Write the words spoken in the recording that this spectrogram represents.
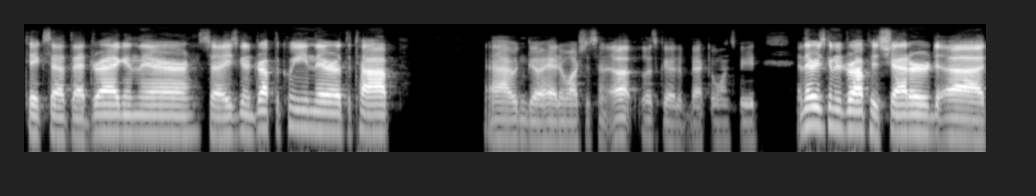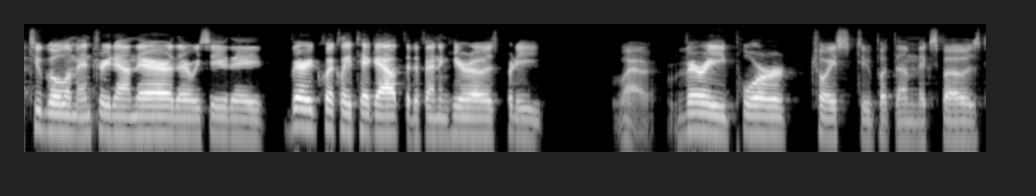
Takes out that dragon there. So he's going to drop the queen there at the top. Uh, we can go ahead and watch this. Up, oh, let's go to back to one speed. And there he's going to drop his shattered uh, two golem entry down there. There we see they very quickly take out the defending heroes. Pretty, well, very poor choice to put them exposed.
